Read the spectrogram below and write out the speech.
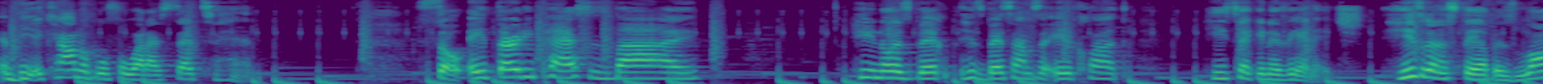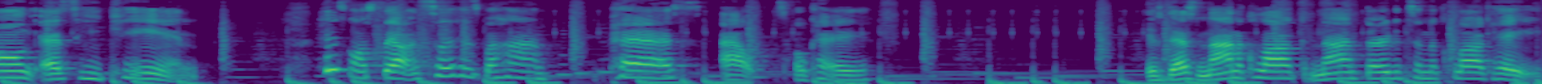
And be accountable for what I said to him. So 8:30 passes by. He knows his, bed, his bedtime is at 8 o'clock. He's taking advantage. He's gonna stay up as long as he can. He's gonna stay out until his behind pass out, okay? If that's 9 o'clock, 9 30, 10 o'clock, hey,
